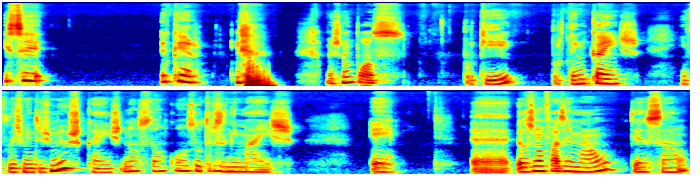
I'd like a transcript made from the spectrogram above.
Isso é. Eu quero. Mas não posso. Porquê? Porque tenho cães. Infelizmente, os meus cães não se dão com os outros animais. É. Uh, eles não fazem mal, atenção,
